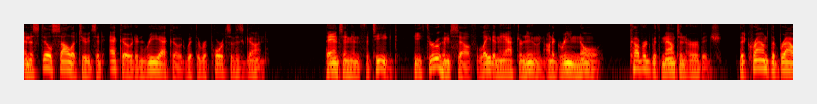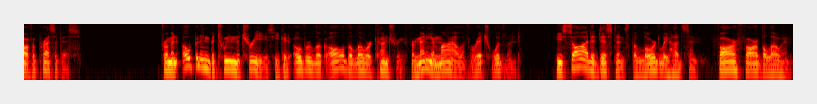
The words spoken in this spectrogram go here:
and the still solitudes had echoed and re echoed with the reports of his gun. Panting and fatigued, he threw himself late in the afternoon on a green knoll covered with mountain herbage, that crowned the brow of a precipice. From an opening between the trees, he could overlook all the lower country for many a mile of rich woodland. He saw at a distance the lordly Hudson, far, far below him,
